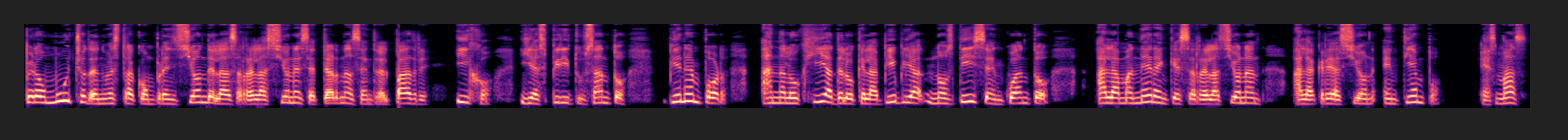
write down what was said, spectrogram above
pero mucho de nuestra comprensión de las relaciones eternas entre el Padre, Hijo y Espíritu Santo vienen por analogía de lo que la Biblia nos dice en cuanto a la manera en que se relacionan a la creación en tiempo. Es más,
